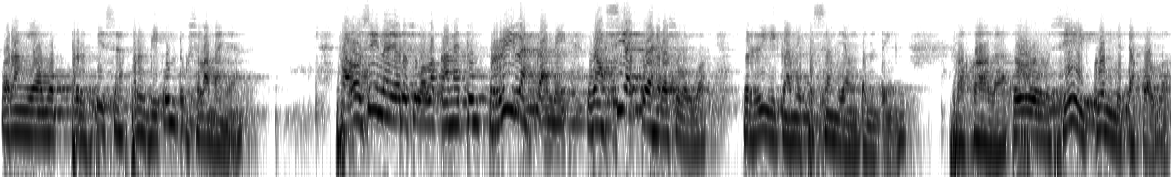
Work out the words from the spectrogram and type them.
orang yang mau berpisah pergi untuk selamanya. Fausina ya Rasulullah karena itu berilah kami wasiat wahai Rasulullah beri kami pesan yang penting. Faqala usikum bitaqwallah.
